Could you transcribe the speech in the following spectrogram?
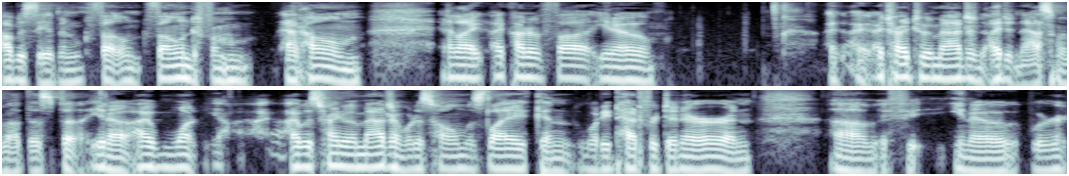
obviously had been phoned phoned from at home. And I, I kind of thought you know I, I, tried to imagine. I didn't ask him about this, but you know, I want. I was trying to imagine what his home was like and what he'd had for dinner, and um, if you know, were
